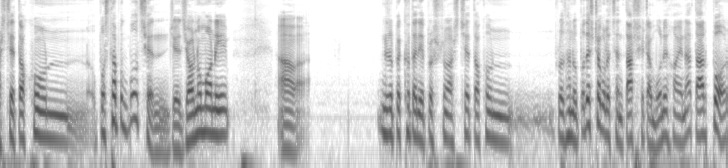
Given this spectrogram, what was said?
আসছে, তখন উপস্থাপক বলছেন যে জনমনে নিরপেক্ষতা নিয়ে প্রশ্ন আসছে, তখন প্রধান উপদেষ্টা বলেছেন, তার সেটা মনে হয় না। তারপর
